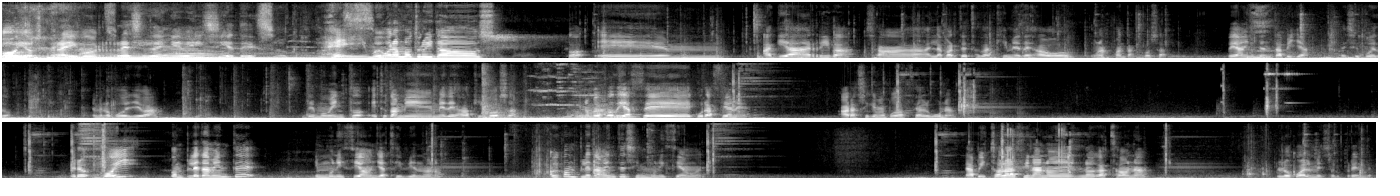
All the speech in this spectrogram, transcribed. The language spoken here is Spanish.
Hoy os traigo Resident Evil 7 Hey, muy buenos monstruitos. Eh, Aquí arriba, o sea, en la parte esta de aquí me he dejado unas cuantas cosas. Voy a intentar pillar, a ver si puedo. Ya me lo puedo llevar. De momento, esto también me he dejado aquí cosas. Si no me podía hacer curaciones Ahora sí que me puedo hacer alguna. Pero voy completamente sin munición, ya estáis viendo, ¿no? Voy completamente sin munición, ¿eh? La pistola al final no he, no he gastado nada Lo cual me sorprende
